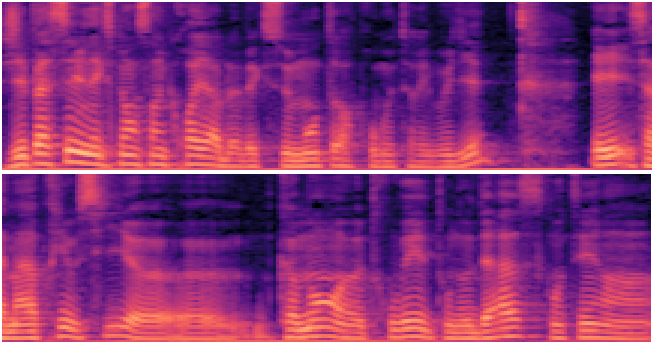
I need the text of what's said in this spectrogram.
J'ai passé une expérience incroyable avec ce mentor promoteur immobilier. Et ça m'a appris aussi euh, comment euh, trouver ton audace quand tu es un,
